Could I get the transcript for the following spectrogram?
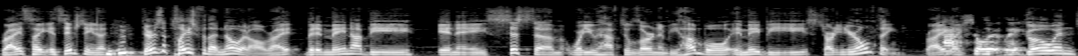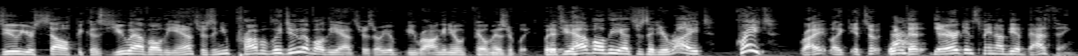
right? It's like it's interesting mm-hmm. there's a place for that know-it-all right? But it may not be in a system where you have to learn and be humble. It may be starting your own thing right? Absolutely. like, go and do yourself because you have all the answers and you probably do have all the answers or you'll be wrong and you'll fail miserably. But if you have all the answers and you're right great right? Like it's a yeah. that, that arrogance may not be a bad thing.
